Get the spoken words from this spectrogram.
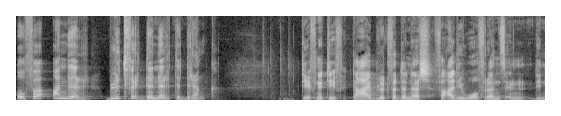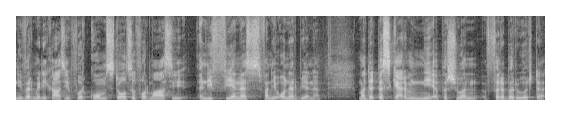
of 'n ander bloedverdunner te drink? Definitief. Daai bloedverdunners, veral die warfarins en die nuwer medikasie voorkom stolselformasie in die venes van die onderbene maar dit beskerm nie 'n persoon vir 'n beroerte.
